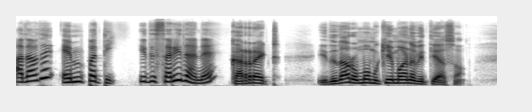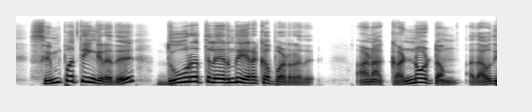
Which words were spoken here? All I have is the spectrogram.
அதாவது எம்பத்தி. இது சரிதானே? கரெக்ட் இதுதான் ரொம்ப முக்கியமான வித்தியாசம். சிம்பத்திங்கிறது தூரத்துல இருந்து இறக்கப்படுறது. ஆனா கண்ணோட்டம் அதாவது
